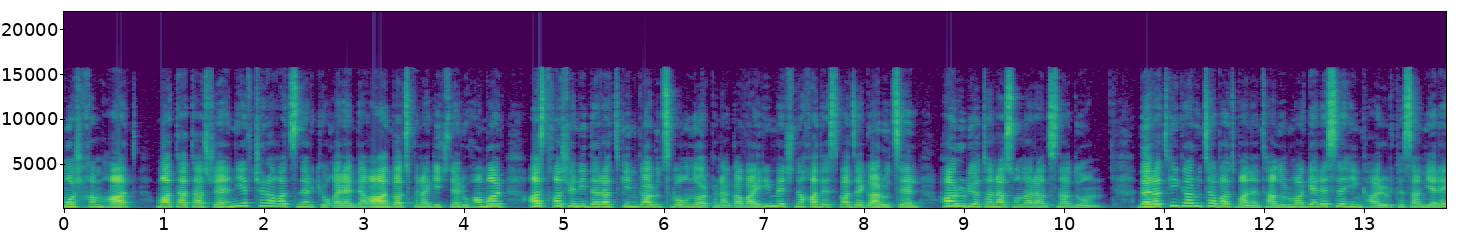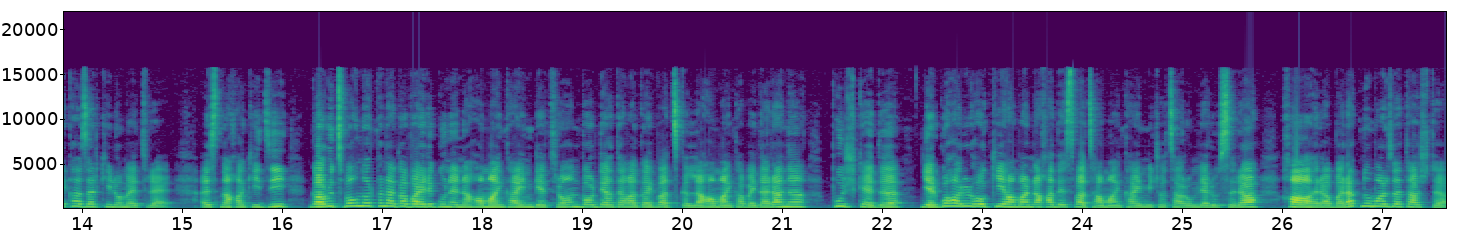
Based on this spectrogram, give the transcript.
Մոշխմհատ, Մաթաթաշեն եւ Չրաղացներ քյուղերեն դեղահանված բնակիչներու համար Աստղաշենի դարածքին կառուցվող նոր բնակավայրի մեջ նախադեсված է կառուցել 170 առանձնադուն։ Դարածքի կառուցաբատման ընդհանուր մագերեսը 523000 կիլոմետր է։ Ըստ նախագիծի կառուցվող նոր բնակավայրը կունենա համայնքային գետրոն, որտեղ տեղակայված կլա համայնքաբեդարանը, Փուշկեդը 200 հոգի համար նախադեсված համայնքային միջոցառումներու սրահ, խաղահրաբարակն ու մարզաթաշտը։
